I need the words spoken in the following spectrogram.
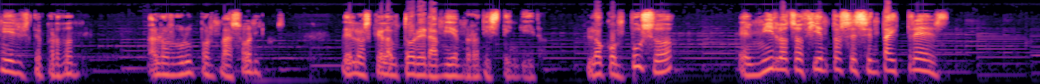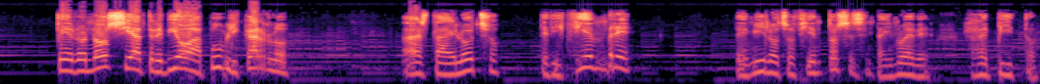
mire usted por dónde, a los grupos masónicos, de los que el autor era miembro distinguido. Lo compuso en 1863 pero no se atrevió a publicarlo hasta el 8 de diciembre de 1869. Repito,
